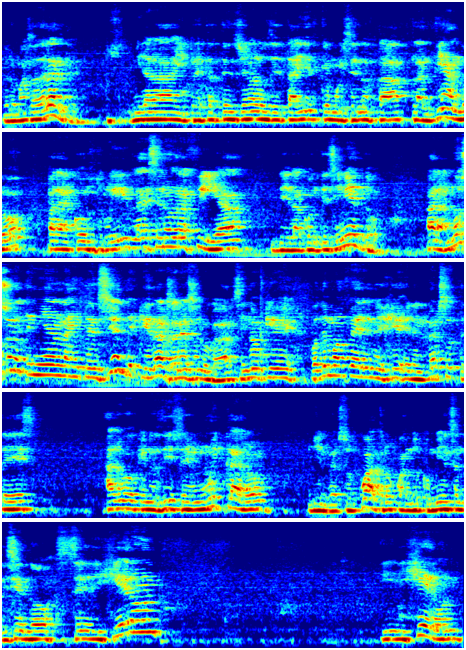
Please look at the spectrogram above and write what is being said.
Pero más adelante. Pues mira y presta atención a los detalles que Moisés nos está planteando para construir la escenografía del acontecimiento. Ahora, no solo tenían la intención de quedarse en ese lugar, sino que podemos ver en el, en el verso 3 algo que nos dice muy claro, y el verso 4, cuando comienzan diciendo, se dijeron y dijeron,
